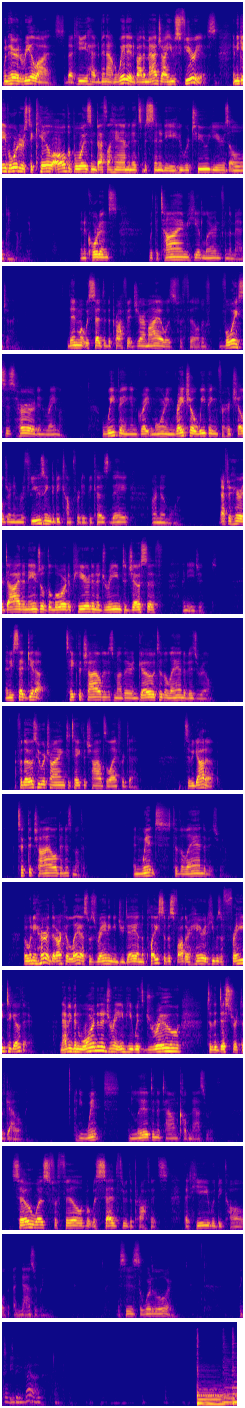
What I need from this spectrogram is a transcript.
When Herod realized that he had been outwitted by the Magi, he was furious, and he gave orders to kill all the boys in Bethlehem and its vicinity who were two years old and under in accordance with the time he had learned from the Magi. Then what was said to the prophet Jeremiah was fulfilled. A voice is heard in Ramah, weeping in great mourning, Rachel weeping for her children and refusing to be comforted because they are no more. After Herod died, an angel of the Lord appeared in a dream to Joseph in Egypt. And he said, Get up, take the child and his mother, and go to the land of Israel for those who were trying to take the child's life are dead. So he got up, took the child and his mother, and went to the land of Israel. But when he heard that Archelaus was reigning in Judea in the place of his father Herod, he was afraid to go there. And having been warned in a dream, he withdrew to the district of Galilee. And he went and lived in a town called Nazareth. So was fulfilled what was said through the prophets that he would be called a Nazarene. This is the word of the Lord. Thanks, Thanks be to God. God.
